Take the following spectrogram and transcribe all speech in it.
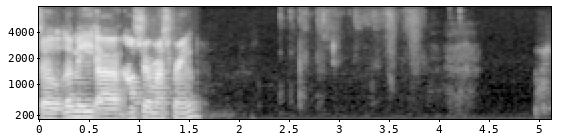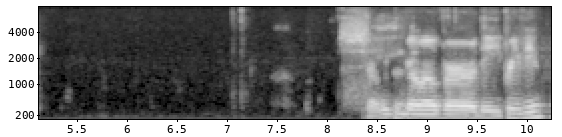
So let me. Uh, I'll share my screen. So we can go over the preview.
